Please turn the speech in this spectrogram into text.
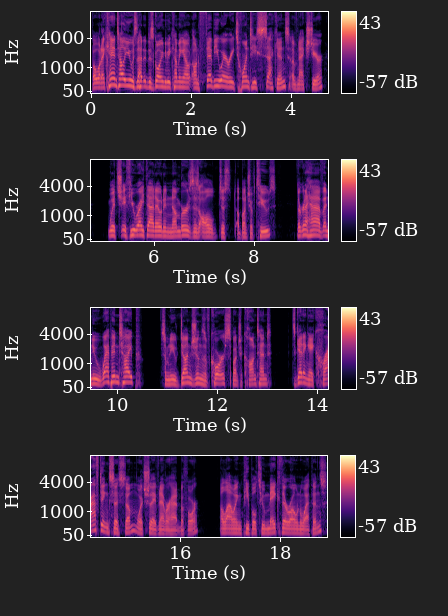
But what I can tell you is that it is going to be coming out on February 22nd of next year, which, if you write that out in numbers, is all just a bunch of twos. They're going to have a new weapon type, some new dungeons, of course, a bunch of content. It's getting a crafting system, which they've never had before, allowing people to make their own weapons.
